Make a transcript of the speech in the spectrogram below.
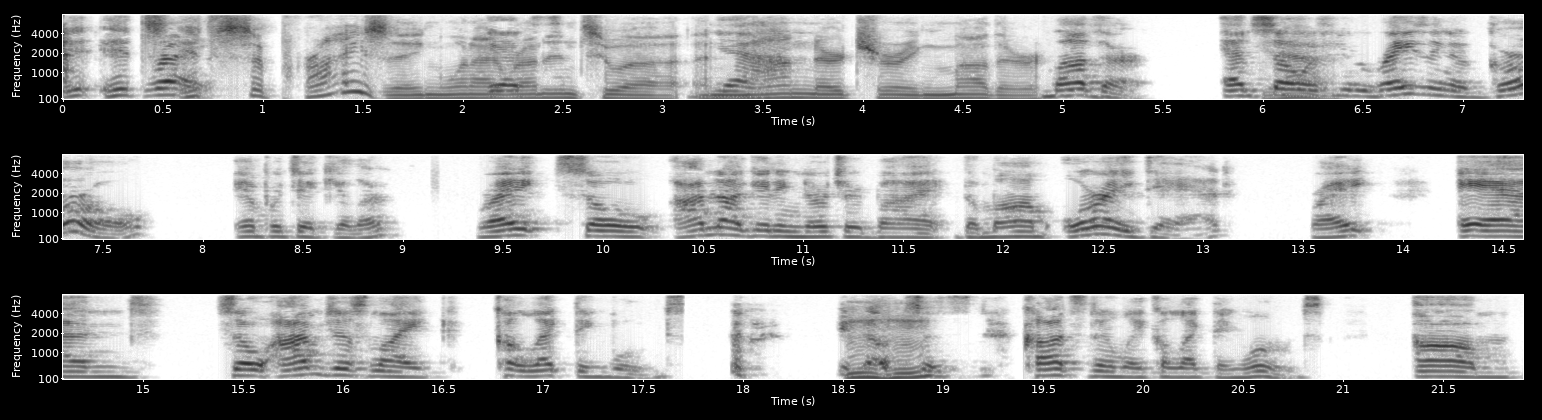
it, it's Right. it's surprising when I run into a, a yeah. non-nurturing mother. mother. And so Yeah. if you're raising a girl in particular, right? So I'm not getting nurtured by the mom or a dad, right? And so I'm just like collecting wounds. You know, Mhm. just constantly collecting wounds. Um,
